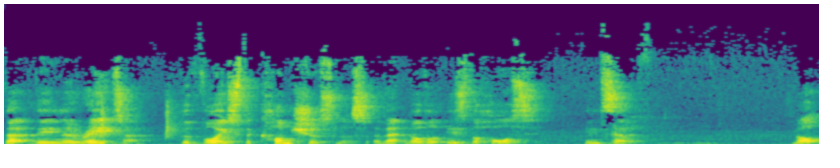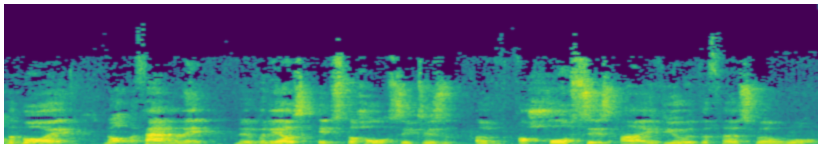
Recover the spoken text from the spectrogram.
that the narrator, the voice, the consciousness of that novel is the horse himself. Not the boy, not the family, nobody else, it's the horse. It is a, a horse's eye view of the First World War.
